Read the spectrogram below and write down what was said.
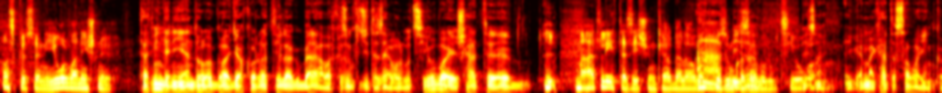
az köszöni jól van és nő. Tehát minden ilyen dologgal gyakorlatilag beleavatkozunk kicsit az evolúcióba, és hát... Már létezésünkkel beleavatkozunk hát bizony, az evolúcióba. Bizony. Igen, meg hát a szavaink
